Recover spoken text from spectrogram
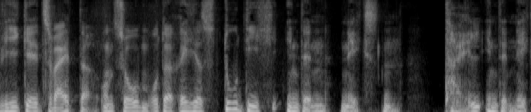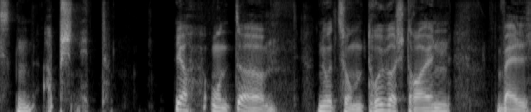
wie geht's weiter? Und so moderierst du dich in den nächsten Teil in den nächsten Abschnitt. Ja, und äh, nur zum Drüberstreuen, weil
